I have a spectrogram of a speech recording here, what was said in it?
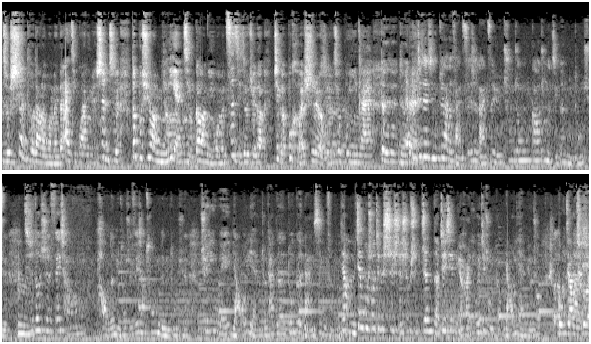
就渗透到了我们的爱情观里面，甚至都不需要明言警告你，我们自己就觉得这个不合适，我们就不应该。对对对，对。对这件事情最大的反思是来自于初中、高中的几个女同学，嗯。其实都是非常好的女同学，非常聪明的女同学，却因为谣言，就她跟多个男性怎么样？先不说这个事实是不是真的，这些女孩因为这种谣言，比如说公交车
